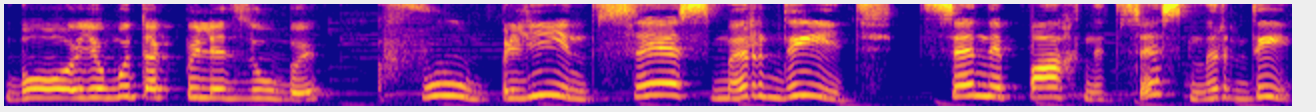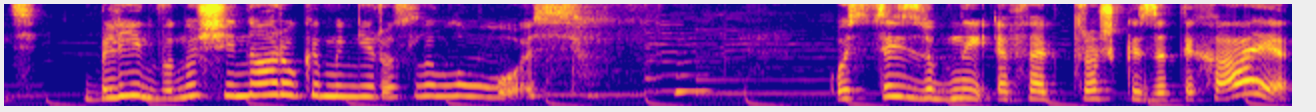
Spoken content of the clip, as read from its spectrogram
бо йому так пилять зуби. Фу, блін, це смердить. Це не пахне, це смердить. Блін, воно ще й на руки мені розлилось. Ось цей зубний ефект трошки затихає.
